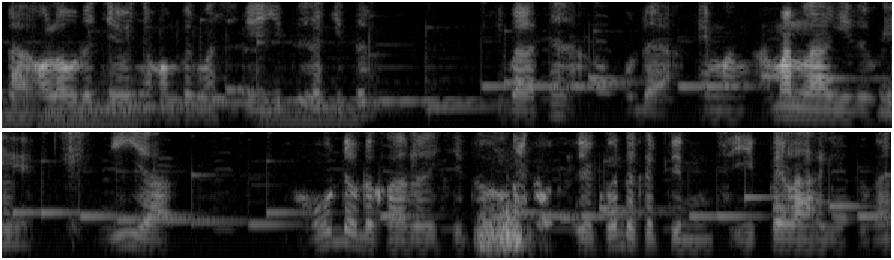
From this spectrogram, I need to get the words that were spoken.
lah kalau udah ceweknya konfirmasi kayak gitu ya kita ibaratnya udah emang aman lah gitu kan. Iya. Iya. Udah udah kalau dari situ ya gue deketin si Ipe lah gitu kan.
